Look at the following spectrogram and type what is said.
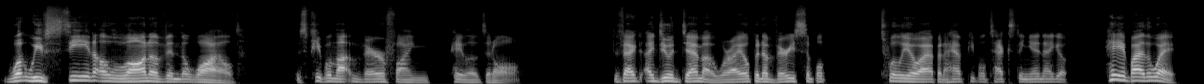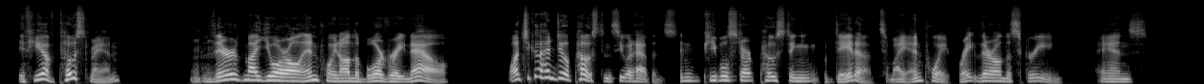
What we've seen a lot of in the wild is people not verifying payloads at all. In fact, I do a demo where I open a very simple Twilio app and I have people texting in. I go, hey, by the way, if you have Postman, mm-hmm. there's my URL endpoint on the board right now. Why don't you go ahead and do a post and see what happens? And people start posting data to my endpoint right there on the screen. And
